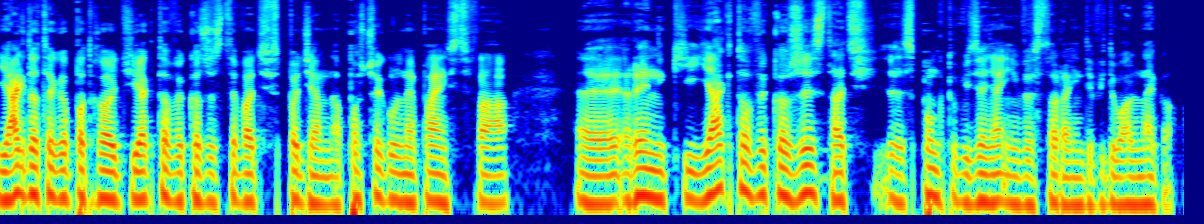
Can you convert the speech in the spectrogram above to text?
Jak do tego podchodzi, jak to wykorzystywać z podziałem na poszczególne państwa, rynki, jak to wykorzystać e, z punktu widzenia inwestora indywidualnego.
